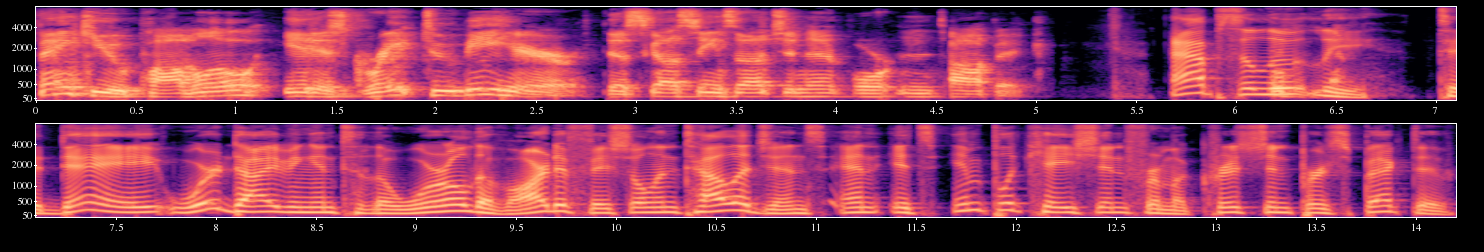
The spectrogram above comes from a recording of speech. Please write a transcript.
Thank you, Pablo. It is great to be here discussing such an important topic. Absolutely. Today, we're diving into the world of artificial intelligence and its implication from a Christian perspective.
